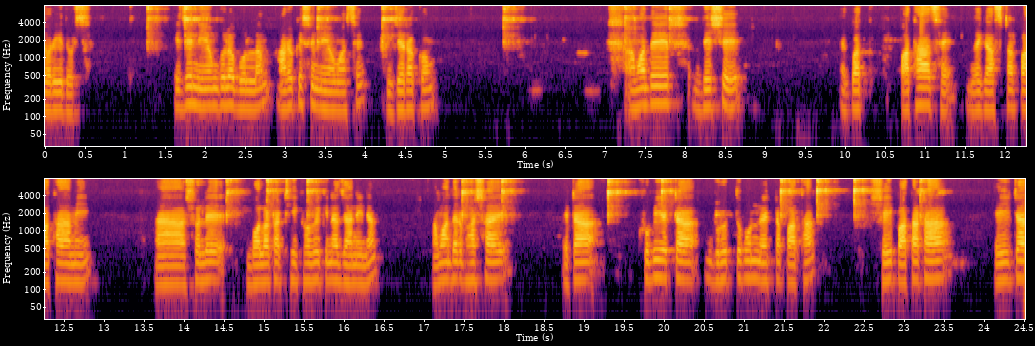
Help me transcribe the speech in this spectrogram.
জড়িয়ে ধরছে। এই যে নিয়মগুলো বললাম আরও কিছু নিয়ম আছে যেরকম আমাদের দেশে একবার পাথা আছে, যে গাছটার পাথা আমি আসলে বলাটা ঠিক হবে কিনা জানি না। আমাদের ভাষায় এটা খুবই একটা গুরুত্বপূর্ণ একটা পাতা। সেই পাতাটা, এইটা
